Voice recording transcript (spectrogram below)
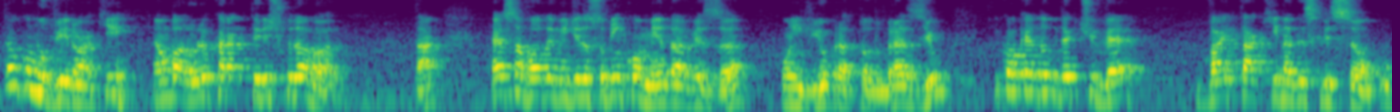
Então, como viram aqui, é um barulho característico da roda. Tá? Essa roda é vendida sob encomenda Vezan, com envio para todo o Brasil. E qualquer dúvida que tiver, vai estar tá aqui na descrição o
